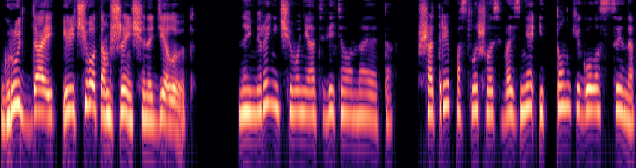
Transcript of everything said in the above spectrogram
Грудь дай, или чего там женщины делают!» Неймире ничего не ответила на это. В шатре послышалась возня и тонкий голос сына.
